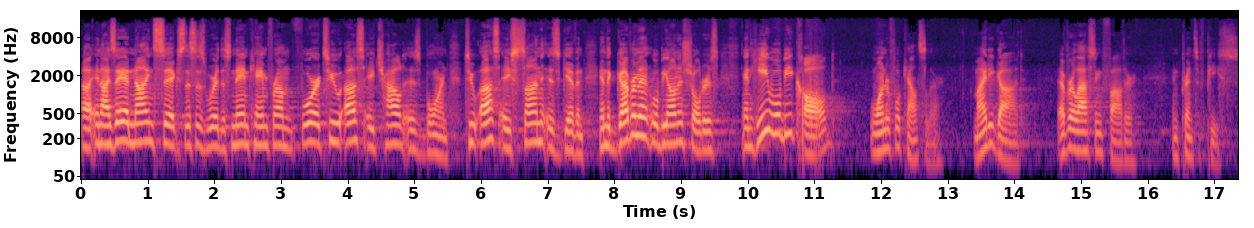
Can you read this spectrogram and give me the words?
Uh, in Isaiah 9 6, this is where this name came from. For to us a child is born, to us a son is given, and the government will be on his shoulders, and he will be called Wonderful Counselor, Mighty God, Everlasting Father, and Prince of Peace.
